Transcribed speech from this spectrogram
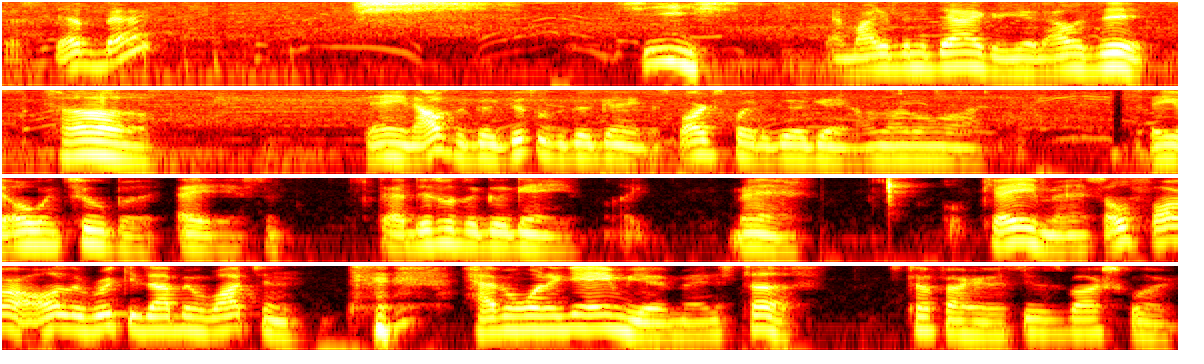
the step back? Sheesh. That might have been a dagger. Yeah, that was it. Tough. Dang, that was a good. This was a good game. The Sparks played a good game. I'm not gonna lie. They 0 2, but hey, that this was a good game. Like, man. Okay, man. So far, all the rookies I've been watching haven't won a game yet, man. It's tough. It's tough out here. Let's see this box score.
